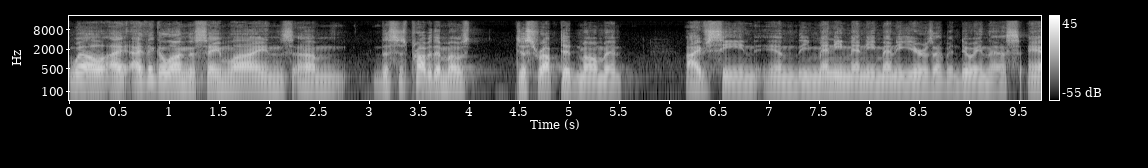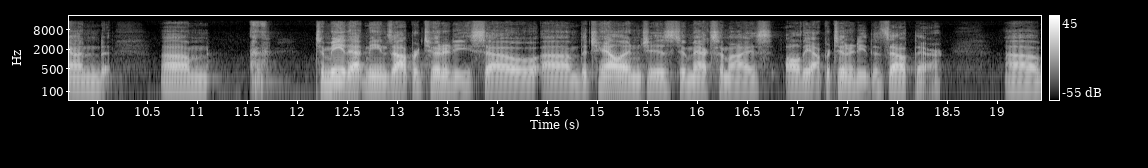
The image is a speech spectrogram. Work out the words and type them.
well, I, I, think along the same lines, um, this is probably the most disrupted moment I've seen in the many, many, many years I've been doing this. And um, to me, that means opportunity. So um, the challenge is to maximize all the opportunity that's out there. Uh,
